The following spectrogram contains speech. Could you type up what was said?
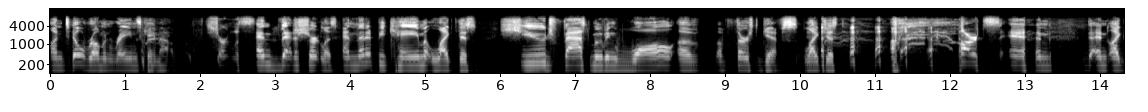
until Roman Reigns came out. Shirtless. And then shirtless. And then it became like this huge, fast moving wall of, of thirst gifts, like just hearts and and like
